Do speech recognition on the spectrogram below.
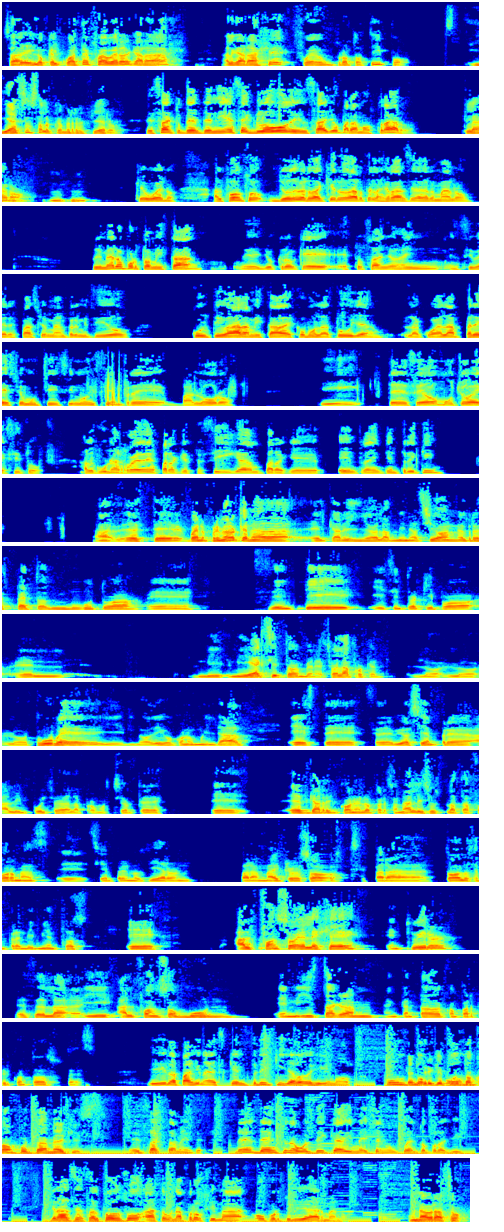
O sea, lo que el cuate fue a ver al garaje, al garaje fue un prototipo. Y eso es a lo que me refiero. Exacto, tenía ese globo de ensayo para mostrar. Claro. Qué bueno. Alfonso, yo de verdad quiero darte las gracias, hermano. Primero por tu amistad. Eh, yo creo que estos años en, en ciberespacio me han permitido cultivar amistades como la tuya, la cual aprecio muchísimo y siempre valoro. Y te deseo mucho éxito. ¿Algunas redes para que te sigan, para que entren en Kentriki? Ah, este, bueno, primero que nada, el cariño, la admiración, el respeto es mutuo. Eh, sin ti y sin tu equipo, el, mi, mi éxito en Venezuela, porque lo, lo, lo, tuve y lo digo con humildad, este, se debió siempre al impulso de la promoción que eh, Edgar Rincón en lo personal y sus plataformas eh, siempre nos dieron para Microsoft, para todos los emprendimientos. Eh, Alfonso LG en Twitter es la, y Alfonso Moon en Instagram. Encantado de compartir con todos ustedes. Y la página es kentriki, ya lo dijimos. Kentriki.com.mx. Exactamente. dense una vueltica y me echen un cuento por allí. Gracias, Alfonso. Hasta una próxima oportunidad, hermano. Un abrazo.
